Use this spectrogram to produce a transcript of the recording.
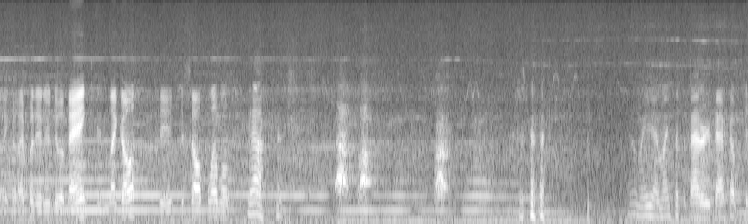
Like when I put it into a bank and let go, see, it just self levels. Yeah. Well, maybe I might put the battery back up to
